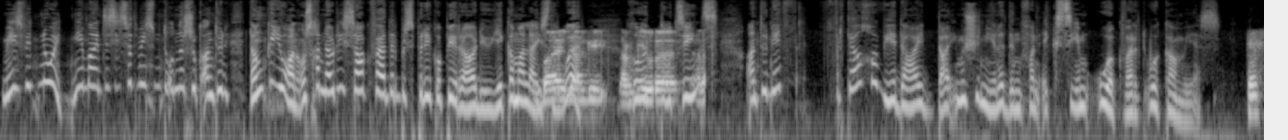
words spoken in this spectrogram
mens weet nooit. Nee, maar dit is iets wat mense moet ondersoek aan toe. Dankie Johan. Ons gaan nou die saak verder bespreek op die radio. Jy kan maar luister, hoor. Dankie. Dankie. Goed, totsiens. Antoinette Vertel gou weer daai daai emosionele ding van ekseem ook wat dit ook kan wees. Dis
